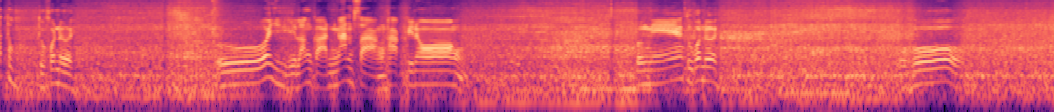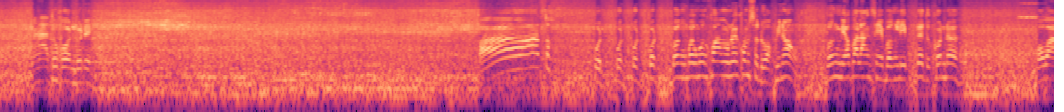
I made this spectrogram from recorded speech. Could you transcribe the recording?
ดตกทุกคนเอ้ยโอ้ยอลังการงานสร้างพักพี่น้องเบิ่งแหน่ทุกคนเลยโอ้โหนะฮะทุกคนดูดิป้าดต ปุ่นปุ่นปุ่นปุ่นเบิ่งเบิ่งเบิ่งความอำนวยความสะดวกพี่น้อง เบิ่งเดี๋ยวบาลังเซเบิ่งลิฟต์เด้อทุกคนเด้อเพราะว่า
